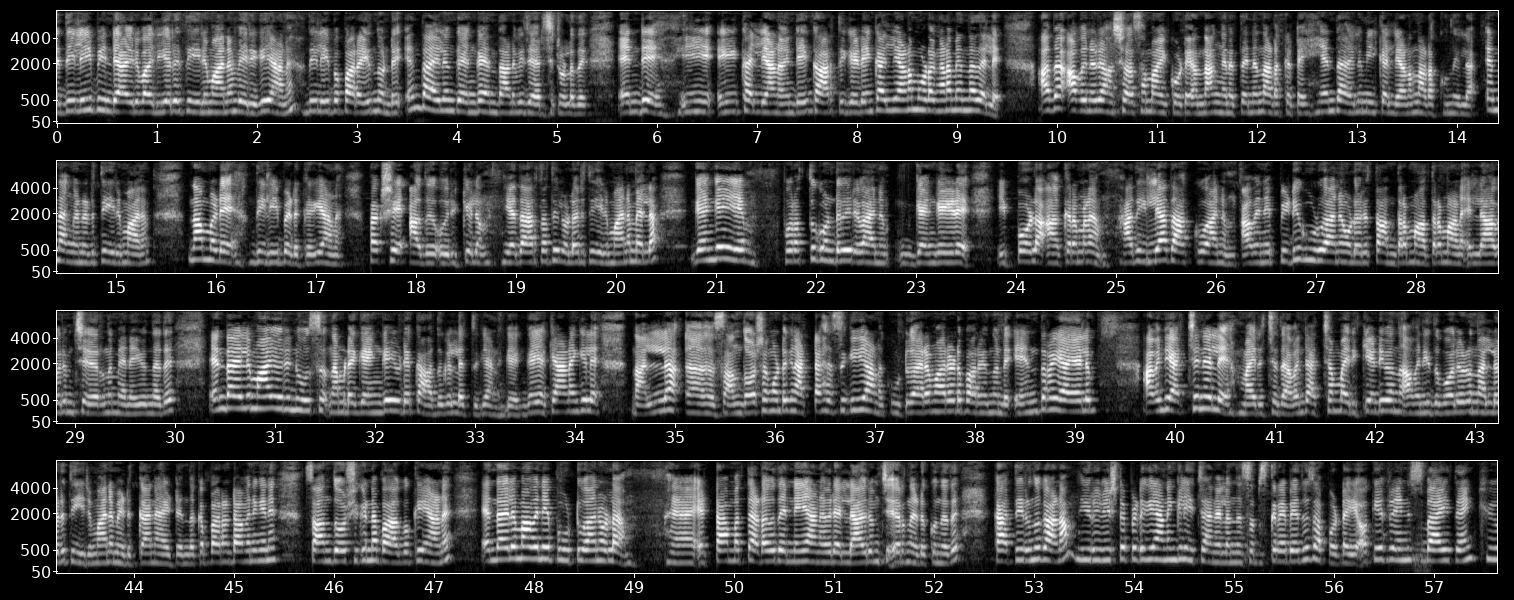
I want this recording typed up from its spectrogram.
ദിലീപിന്റെ ആ ഒരു വലിയൊരു തീരുമാനം വരികയാണ്. ദിലീപ് പറയുന്നുണ്ട് എന്തായാലും ഗംഗ എന്താണ് വിചാരിച്ചിട്ടുള്ളത്? എന്റെ ഈ ഈ കല്യാണം എന്റെയും കാർത്തികയുടെയും കല്യാണം മുടങ്ങണം എന്നതല്ലേ? അത് അവനൊരു ആശ്വാസമായിക്കോട്ടെ അന്ന് അങ്ങനെ തന്നെ നടക്കട്ടെ. എന്തായാലും ഈ കല്യാണം നടക്കുന്നില്ല. എന്നങ്ങനെ ഒരു തീരുമാനം നമ്മുടെ ദിലീപ് എടുക്കുകയാണ്. പക്ഷേ അത് ഒരിക്കലും യഥാർത്ഥത്തിലുള്ള ഒരു തീരുമാനമല്ല. ഗംഗയെയും പുറത്തു കൊണ്ടുവരുവാനും ഗംഗയുടെ ഇപ്പോൾ ആക്രമണം അതില്ലാതാക്കുവാനും അവനെ പിടികൂടുവാനും ഒരു തന്ത്രം മാത്രമാണ് എല്ലാവരും ചേർന്ന് മെനയുന്നത്. എന്തായാലും ആ ഒരു ന്യൂസ് നമ്മുടെ ഗംഗയുടെ കാതുകളിൽ എത്തുകയാണ് ഗംഗയൊക്കെ ആണെങ്കിൽ നല്ല സന്തോഷം കൊണ്ട് ഇങ്ങനെ അട്ടഹസിക്കുകയാണ്. കൂട്ടുകാരന്മാരോട് പറയുന്നുണ്ട് എന്തരയായാലും അവന്റെ അച്ഛനല്ലേ മരിച്ചത്? അവന്റെ അച്ഛൻ മരിക്കേണ്ടി വന്നു. അവൻ ഇതുപോലൊരു നല്ലൊരു തീരുമാനം എടുക്കാനായിട്ട്. എന്നൊക്കെ പറഞ്ഞിട്ട് അവനിങ്ങനെ സന്തോഷിക്കുന്ന ഭാഗമൊക്കെയാണ്. എന്തായാലും അവനെ പൂട്ടുവാനുള്ള എട്ടാമത്തെ അടവ് തന്നെയാണ് അവരെല്ലാവരും ചേർന്നെടുക്കുന്നത് കാത്തിരുന്നു കാണാം. ഈ റിവ്യൂ ഇഷ്ടപ്പെടുകയാണെങ്കിൽ ഈ ചാനൽ ഒന്ന് സബ്സ്ക്രൈബ് ചെയ്ത് സപ്പോർട്ട് ചെയ്യുക. Okay friends bye thank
